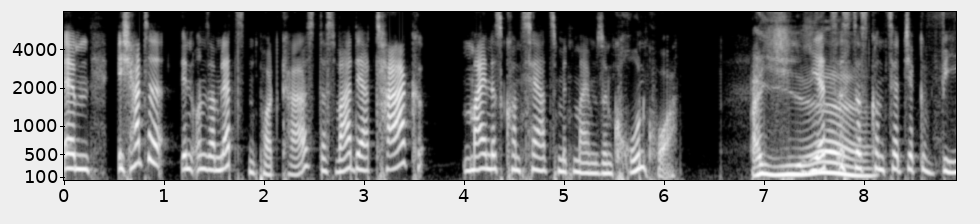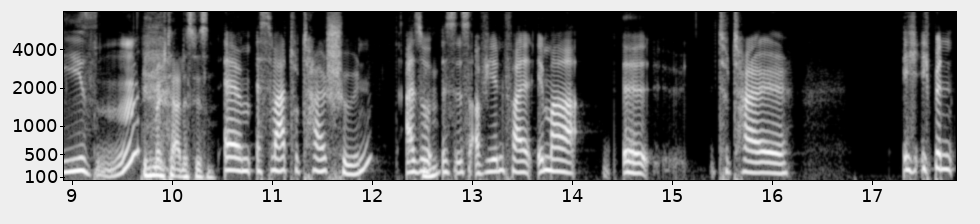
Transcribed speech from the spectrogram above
Ähm, ich hatte in unserem letzten Podcast, das war der Tag meines Konzerts mit meinem Synchronchor. Ah, ja. Jetzt ist das Konzert ja gewesen. Ich möchte alles wissen. Ähm, es war total schön. Also Mhm. es ist auf jeden Fall immer äh, total. Ich, ich bin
